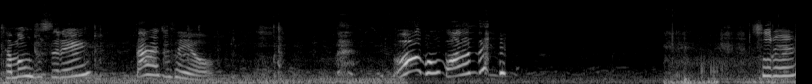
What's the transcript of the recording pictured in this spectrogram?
자몽 주스를 따라주세요. 와 너무 많은데? 술을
